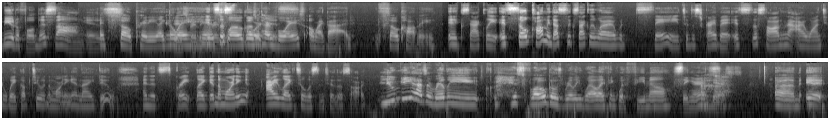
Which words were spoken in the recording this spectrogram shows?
beautiful. This song is. it's so pretty. Like the way really his pretty. flow goes with her voice. Oh my god. It's so calming. Exactly. It's so calming. That's exactly what I would say to describe it. It's the song that I want to wake up to in the morning, and I do. And it's great. Like in the morning, I like to listen to this song. Yoongi has a really his flow goes really well. I think with female singers. Yes. Um, it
